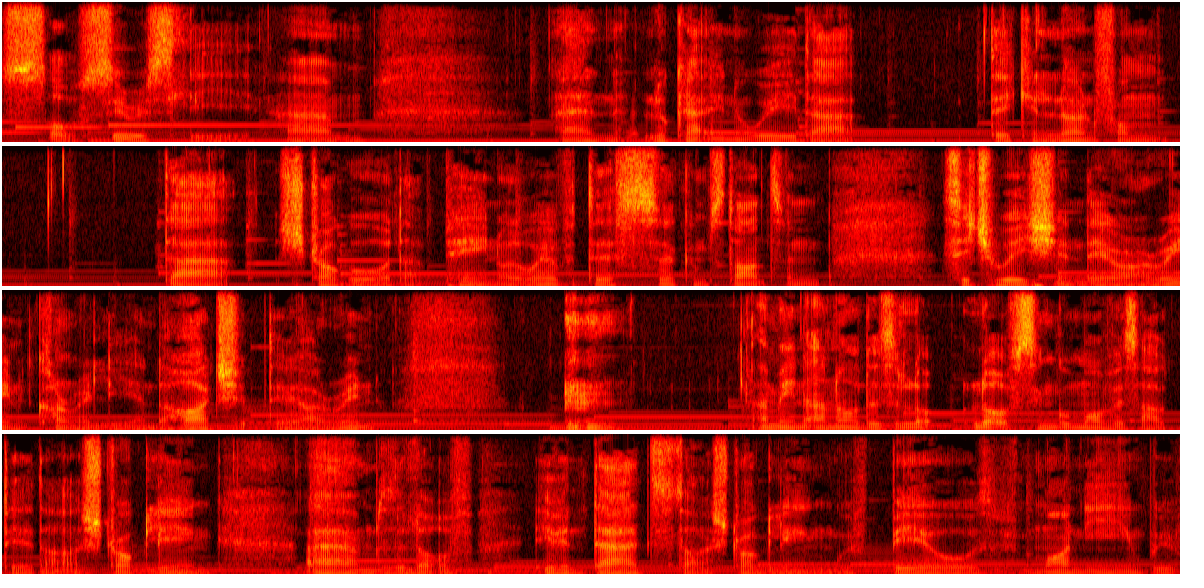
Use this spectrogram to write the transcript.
so seriously um, and look at it in a way that they can learn from that struggle or that pain or whatever the circumstance and situation they are in currently and the hardship they are in. I mean, I know there's a lot, lot of single mothers out there that are struggling. Um, there's a lot of even dads that are struggling with bills, with money, with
